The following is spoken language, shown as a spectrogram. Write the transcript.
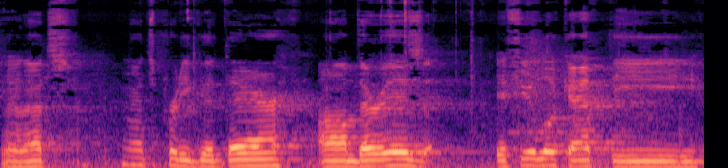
So that's that's pretty good there. Um, there is, if you look at the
